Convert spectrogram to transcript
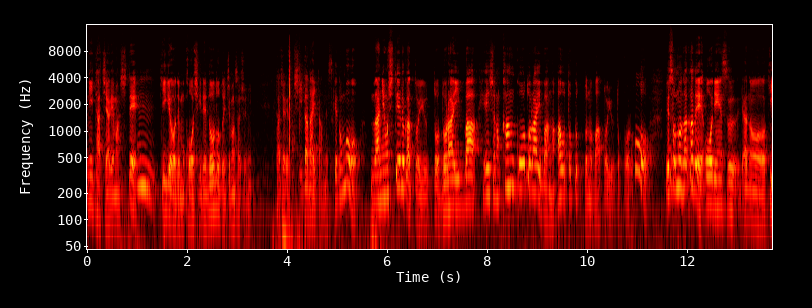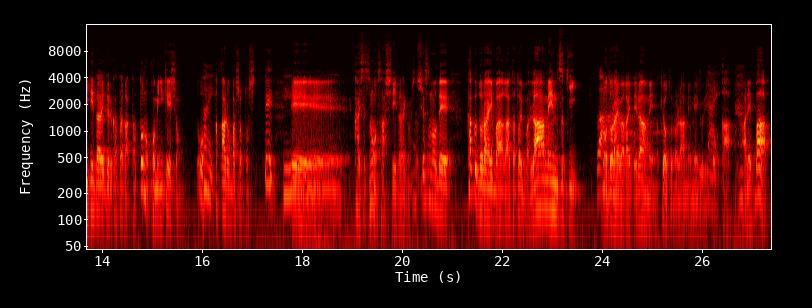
に立ち上げまして、うん。企業でも公式で堂々と一番最初に立ち上げさせていただいたんですけども何をしているかというとドライバー弊社の観光ドライバーのアウトプットの場というところほとでその中でオーディエンスあの聞いていただいている方々とのコミュニケーションをはい。図る場所として、へえー解説のをさせていただきました。ですので各ドライバーが例えばラーメン好きのドライバーがいてラーメンの京都のラーメン巡りとかはい。あれば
